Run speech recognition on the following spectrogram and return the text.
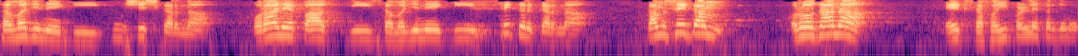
سمجھنے کی کوشش کرنا، قرآن پاک کی سمجھنے کی فکر کرنا، کم سے کم روزانہ ایک صفحہ ہی پڑھ لے ترجمے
